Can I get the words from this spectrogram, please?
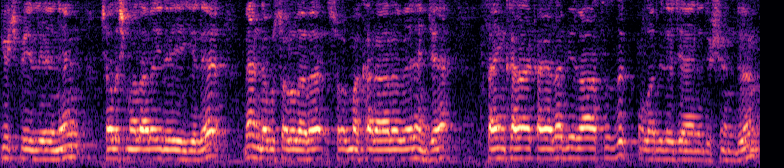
güç birliğinin çalışmaları ile ilgili ben de bu soruları sorma kararı verince Sayın Karakaya'da bir rahatsızlık olabileceğini düşündüm.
